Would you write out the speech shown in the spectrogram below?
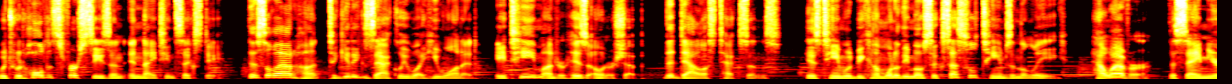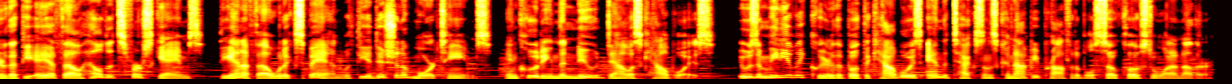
which would hold its first season in 1960. This allowed Hunt to get exactly what he wanted, a team under his ownership, the Dallas Texans. His team would become one of the most successful teams in the league. However, the same year that the AFL held its first games, the NFL would expand with the addition of more teams, including the new Dallas Cowboys. It was immediately clear that both the Cowboys and the Texans could not be profitable so close to one another,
